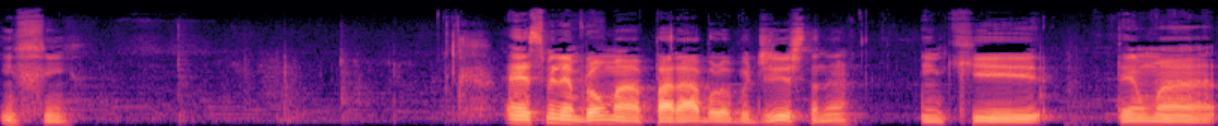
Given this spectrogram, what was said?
Enfim. É, isso me lembrou uma parábola budista, né, em que tem uma,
